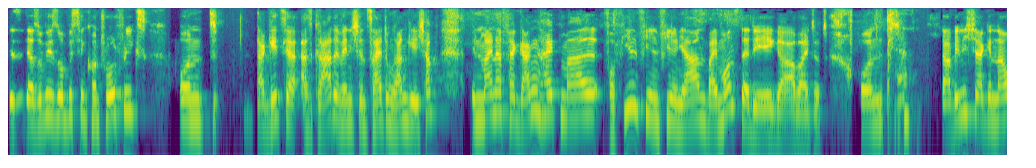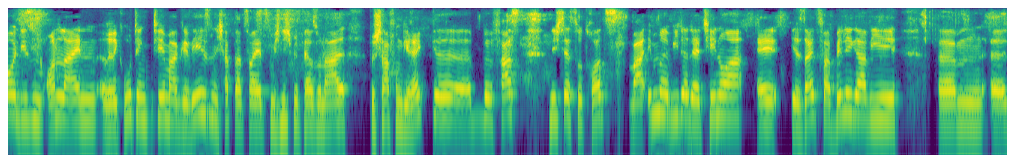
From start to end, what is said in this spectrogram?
wir sind ja sowieso ein bisschen Control Freaks und da geht's ja, also gerade wenn ich in Zeitungen rangehe, ich habe in meiner Vergangenheit mal vor vielen, vielen, vielen Jahren bei monster.de gearbeitet. Und okay. da bin ich ja genau in diesem Online-Recruiting-Thema gewesen. Ich habe da zwar jetzt mich nicht mit Personalbeschaffung direkt befasst, nichtsdestotrotz war immer wieder der Tenor, ey, ihr seid zwar billiger wie ähm, äh,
